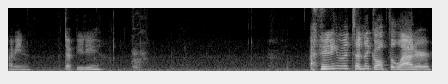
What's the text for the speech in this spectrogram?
I mean, deputy. I didn't even intend to go up the ladder.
